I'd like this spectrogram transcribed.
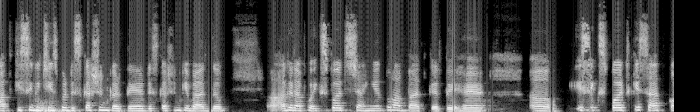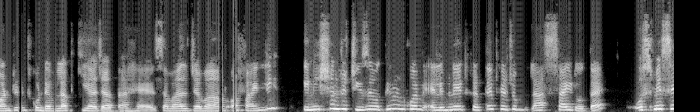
आप किसी भी चीज़ पर डिस्कशन करते हैं डिस्कशन के बाद अगर आपको एक्सपर्ट्स चाहिए तो आप बात करते हैं। इस एक्सपर्ट के साथ कंटेंट को डेवलप किया जाता है, सवाल जवाब और फाइनली इनिशियल जो चीज़ें होती हैं, उनको हम एलिमिनेट करते हैं, फिर जो लास्ट साइड होता है, उसमें से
